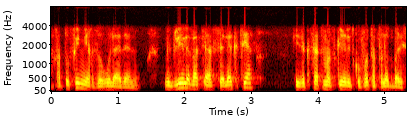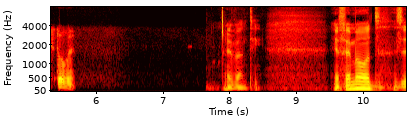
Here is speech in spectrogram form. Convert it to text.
החטופים יחזרו לידינו, מבלי לבצע סלקציה, כי זה קצת מזכיר לי תקופות אפלות בהיסטוריה. הבנתי. יפה מאוד, זה...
